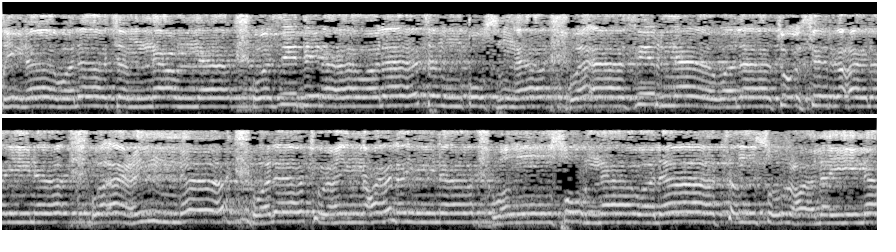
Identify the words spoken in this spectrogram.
تعطنا ولا تمنعنا وزدنا ولا تنقصنا وآثرنا ولا تؤثر علينا وأعنا ولا تعن علينا وانصرنا ولا تنصر علينا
